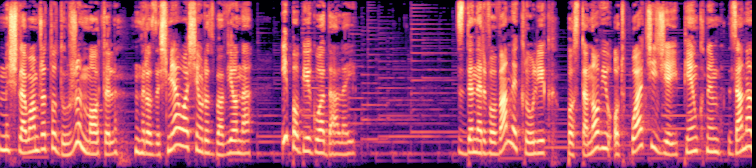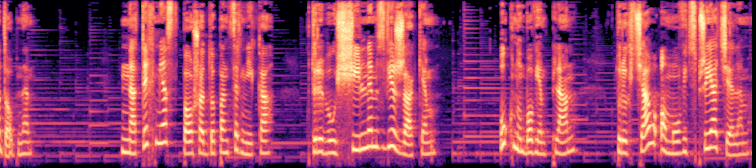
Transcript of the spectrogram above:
myślałam, że to duży motyl. Roześmiała się rozbawiona i pobiegła dalej. Zdenerwowany królik postanowił odpłacić jej pięknym za nadobne. Natychmiast poszedł do pancernika, który był silnym zwierzakiem. Uknął bowiem plan, który chciał omówić z przyjacielem.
